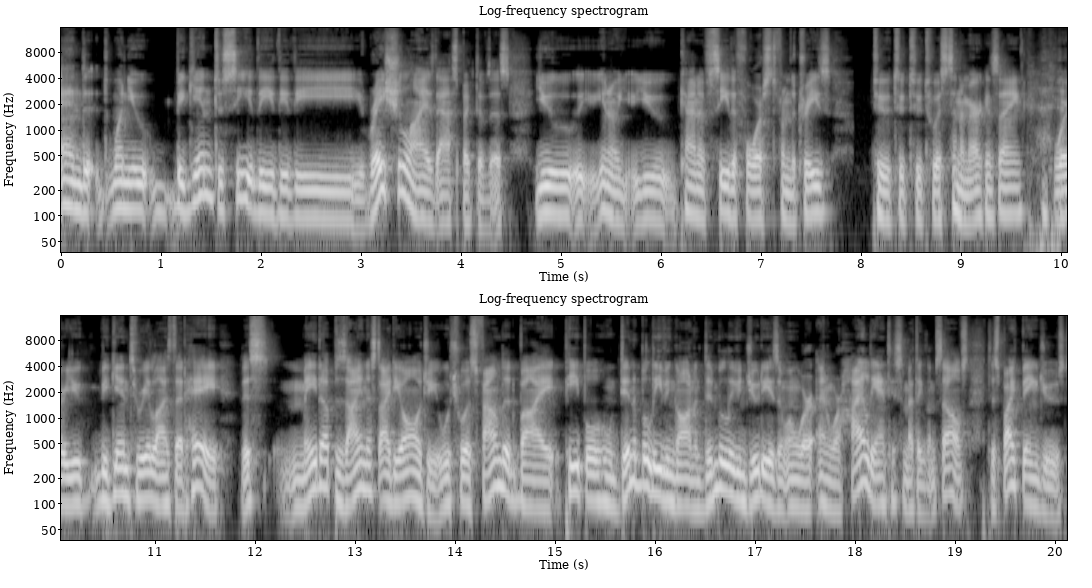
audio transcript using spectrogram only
And when you begin to see the, the, the racialized aspect of this, you you know you kind of see the forest from the trees to, to, to twist an American saying, where you begin to realize that, hey, this made up Zionist ideology, which was founded by people who didn't believe in God and didn't believe in Judaism and were, and were highly anti Semitic themselves, despite being Jews,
